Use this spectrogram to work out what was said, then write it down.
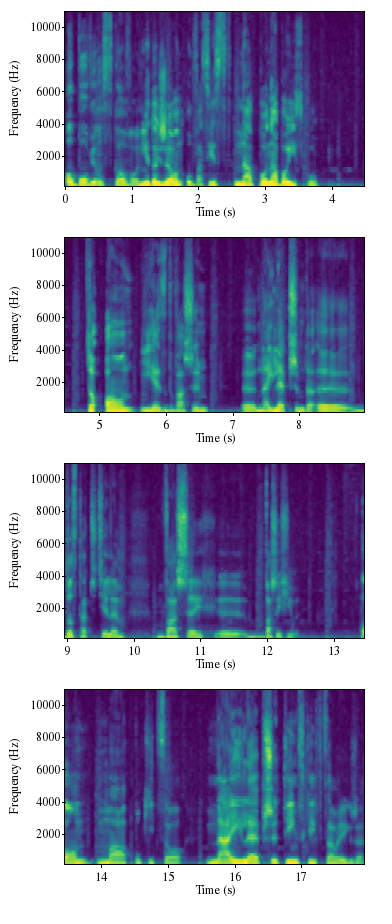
obowiązkowo, nie dość, że on u was jest na, na boisku, to on jest waszym e, najlepszym da, e, dostarczycielem waszych, e, waszej siły. On ma póki co najlepszy team skill w całej grze.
